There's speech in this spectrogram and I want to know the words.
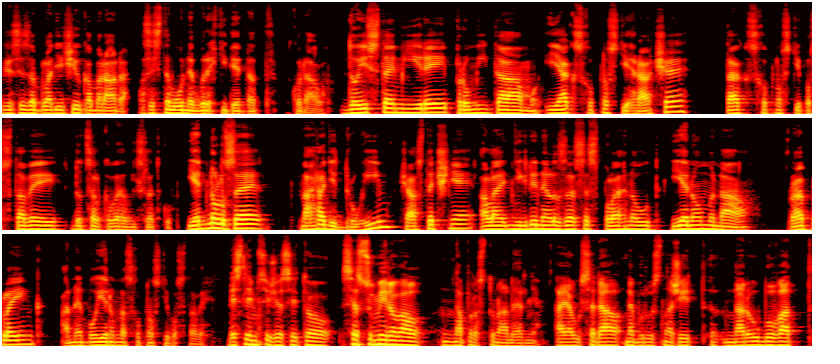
že si zabila něčího kamaráda. Asi s tebou nebude chtít jednat jako dál. Do jisté míry promítám jak schopnosti hráče, tak schopnosti postavy do celkového výsledku. Jedno lze nahradit druhým částečně, ale nikdy nelze se spolehnout jenom na roleplaying a nebo jenom na schopnosti postavy. Myslím si, že si to se sumíroval naprosto nádherně. A já už se dál nebudu snažit naroubovat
